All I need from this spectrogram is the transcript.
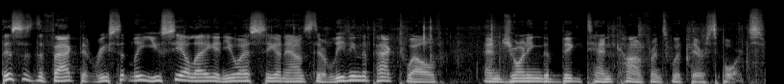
This is the fact that recently UCLA and USC announced they're leaving the Pac 12 and joining the Big Ten Conference with their sports.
